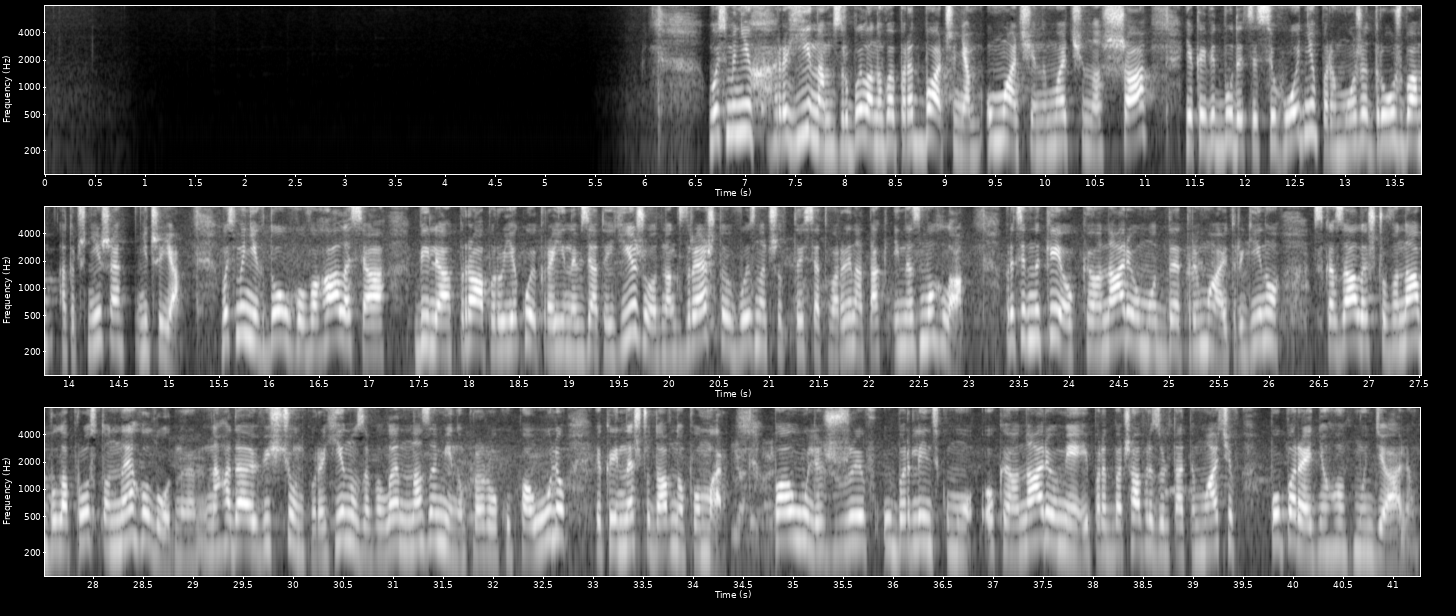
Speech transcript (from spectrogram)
Восьминіг Регіна зробила нове передбачення у матчі Німеччина США, який відбудеться сьогодні. Переможе дружба, а точніше нічия. Восьминіг довго вагалася біля прапору якої країни взяти їжу. Однак, зрештою, визначитися тварина так і не змогла. Працівники океанаріуму, де тримають Регіну, сказали, що вона була просто не голодною. Нагадаю, віщунку Регіну завели на заміну пророку Паулю, який нещодавно помер. Пауль жив у берлінському океанаріумі і передбачав результати матчів попереднього мундіалю.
